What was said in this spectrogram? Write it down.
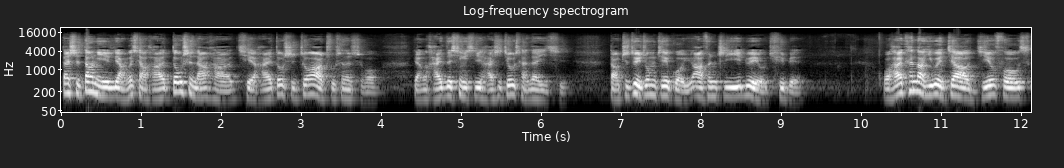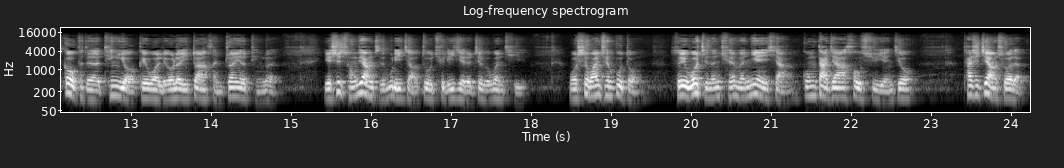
但是当你两个小孩都是男孩，且还都是周二出生的时候，两个孩子的信息还是纠缠在一起，导致最终结果与二分之一略有区别。我还看到一位叫 Geofoscope 的听友给我留了一段很专业的评论，也是从量子物理角度去理解的这个问题。我是完全不懂，所以我只能全文念一下，供大家后续研究。他是这样说的：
